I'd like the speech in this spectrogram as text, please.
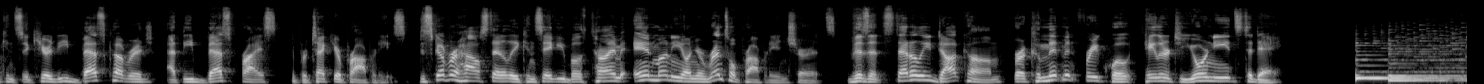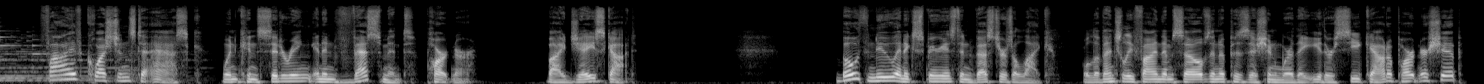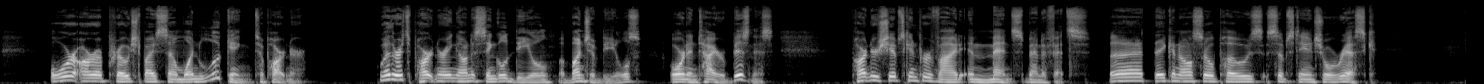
can secure the best coverage at the best price to protect your properties. Discover how Steadily can save you both time and money on your rental property insurance. Visit steadily.com for a commitment free quote tailored to your needs today. Five questions to ask when considering an investment partner by Jay Scott. Both new and experienced investors alike will eventually find themselves in a position where they either seek out a partnership or are approached by someone looking to partner. Whether it's partnering on a single deal, a bunch of deals, or an entire business, partnerships can provide immense benefits, but they can also pose substantial risk.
